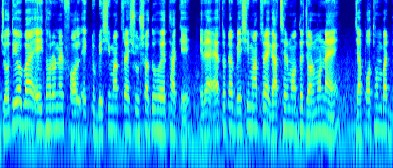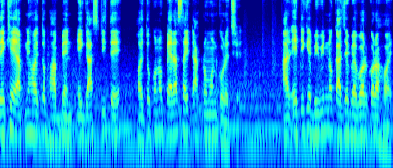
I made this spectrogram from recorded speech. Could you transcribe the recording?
যদিও বা এই ধরনের ফল একটু বেশি মাত্রায় সুস্বাদু হয়ে থাকে, এরা এতটা বেশি মাত্রায় গাছের মধ্যে জন্ম নেয় যা প্রথমবার দেখে আপনি হয়তো ভাববেন এই গাছটিতে হয়তো কোনো প্যারাসাইট আক্রমণ করেছে। আর এটিকে বিভিন্ন কাজে ব্যবহার করা হয়।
